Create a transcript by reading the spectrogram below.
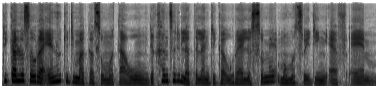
dikalosa ura eno ke dimakatso mo taung dikgang tse di latelang di ka ura ya lesome mo motsweding fm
